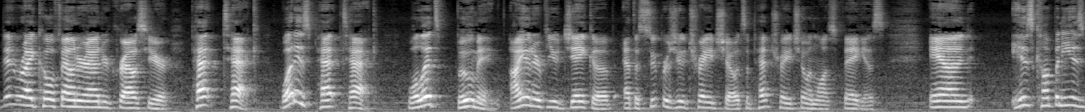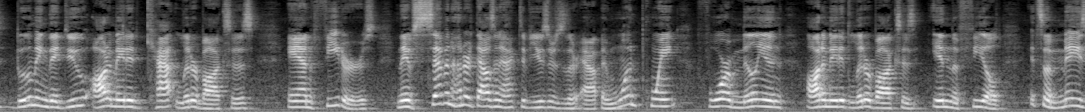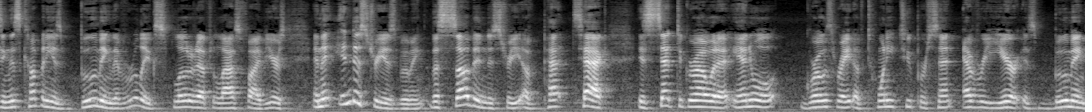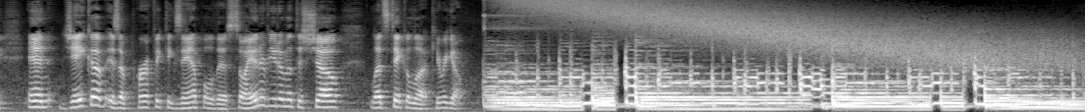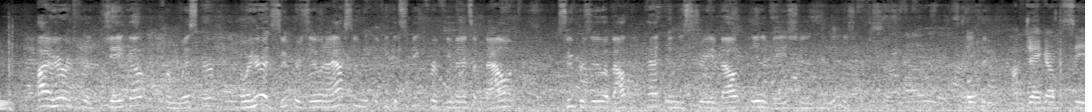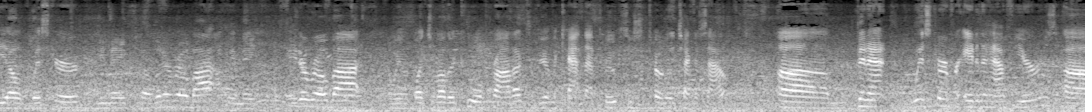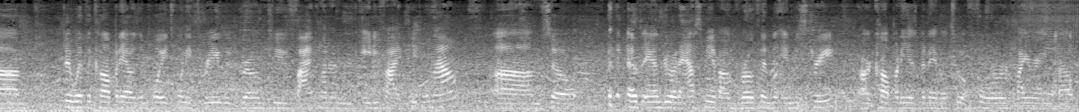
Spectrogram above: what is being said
InventRight co-founder Andrew Krauss here. Pet tech. What is pet tech? Well, it's booming. I interviewed Jacob at the Super Zoo trade show. It's a pet trade show in Las Vegas. And his company is booming. They do automated cat litter boxes and feeders. And they have 700,000 active users of their app and 1.4 million automated litter boxes in the field. It's amazing. This company is booming. They've really exploded after the last five years. And the industry is booming. The sub industry of pet tech is set to grow at an annual growth rate of 22% every year. It's booming. And Jacob is a perfect example of this. So I interviewed him at the show. Let's take a look. Here we go. We're here with Jacob from Whisker. And we're here at Super Zoo, and I asked him if he could speak for a few minutes about Super Zoo, about the pet industry, about innovation in the industry. So. I'm Jacob, CEO of Whisker. We make the litter robot, we make the feeder robot, and we have a bunch of other cool products. If you have a cat that poops, you should totally check us out. Um, been at Whisker for eight and a half years. Um, been with the company. I was employee 23. We've grown to 585 people now. Um, so, as Andrew had asked me about growth in the industry, our company has been able to afford hiring about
